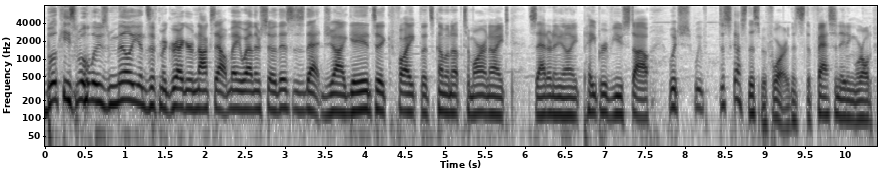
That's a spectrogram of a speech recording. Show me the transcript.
Bookies will lose millions if McGregor knocks out Mayweather. So this is that gigantic fight that's coming up tomorrow night, Saturday night, pay-per-view style, which we've discussed this before. That's the fascinating world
